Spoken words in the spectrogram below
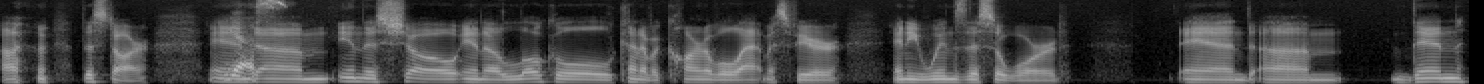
uh, the star, and Yes. um, in this show in a local kind of a carnival atmosphere, and he wins this award, and um, then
